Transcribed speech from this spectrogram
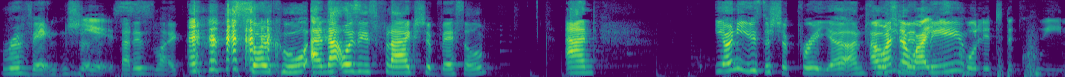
Revenge. Yes. that is like so cool, and that was his flagship vessel, and he only used the ship for a year. I wonder why he call it the Queen.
